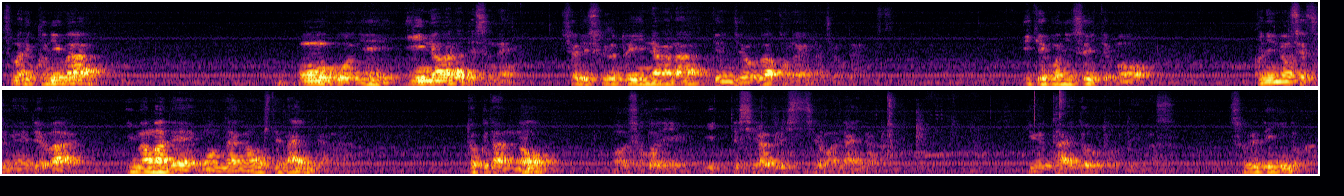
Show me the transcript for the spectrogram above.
です。つまり国は大向こうに言いながらですね処理すると言いながら現状はこのような状態です。池子についても国の説明では今まで問題が起きてないんだから特段のそこに行って調べる必要はないんだという態度をとっています。それでいいのか？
